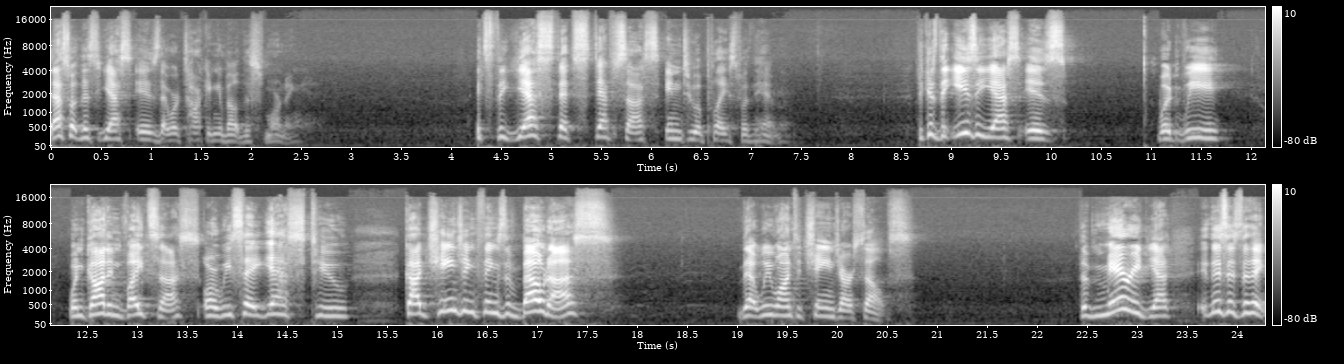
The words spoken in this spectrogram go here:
That's what this yes is that we're talking about this morning. It's the yes that steps us into a place with Him. Because the easy yes is when we, when God invites us, or we say yes to God changing things about us that we want to change ourselves. The married yes, this is the thing.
